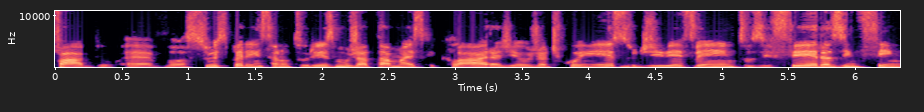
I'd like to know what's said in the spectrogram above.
Fábio, é, a sua experiência no turismo já está mais que clara, eu já te conheço de eventos e feiras, enfim.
